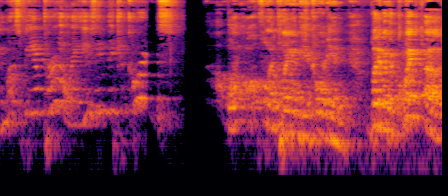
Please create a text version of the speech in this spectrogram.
You must be a pro at using the concordance. Oh, I'm awful at playing the accordion, but it was a quick, uh,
